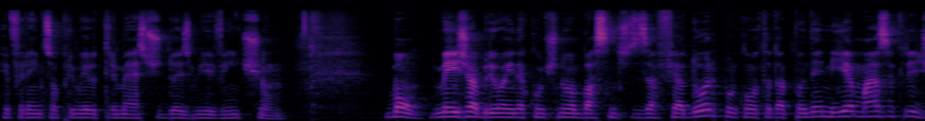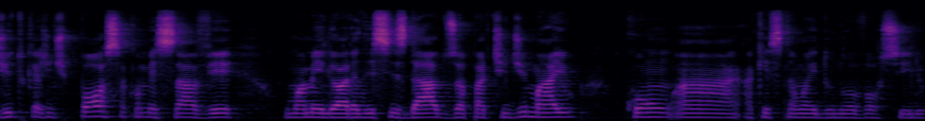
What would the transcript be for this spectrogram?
referentes ao primeiro trimestre de 2021. Bom, mês de abril ainda continua bastante desafiador por conta da pandemia, mas acredito que a gente possa começar a ver uma melhora desses dados a partir de maio com a, a questão aí do novo auxílio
